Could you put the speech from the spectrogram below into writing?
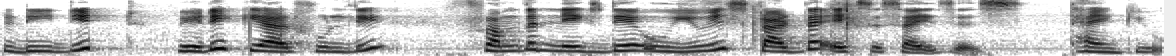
Read it very carefully from the next day we will start the exercises thank you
